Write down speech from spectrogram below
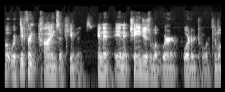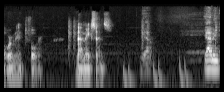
but we're different kinds of humans. And it and it changes what we're ordered towards and what we're meant for. If that makes sense. Yeah. Yeah, I mean,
